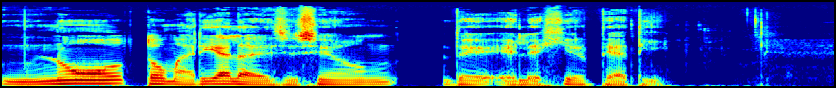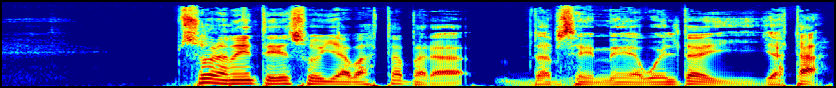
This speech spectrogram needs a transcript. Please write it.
no tomaría la decisión de elegirte a ti. Solamente eso ya basta para darse media vuelta y ya está,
